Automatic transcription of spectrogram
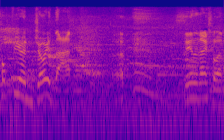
Hope you enjoyed that. See you in the next one.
